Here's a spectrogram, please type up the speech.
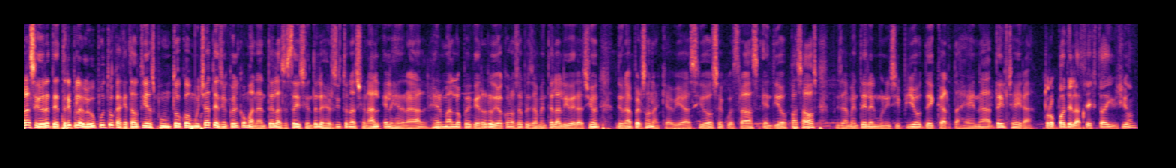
Hola seguidores de www.caquetanoticias.com. Mucha atención que el comandante de la sexta edición del Ejército Nacional, el general Germán López Guerrero, dio a conocer precisamente la liberación de una persona que había sido secuestrada en días pasados, precisamente en el municipio de Cartagena del Chairá. Tropas de la sexta división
